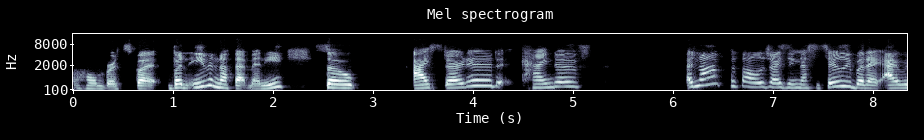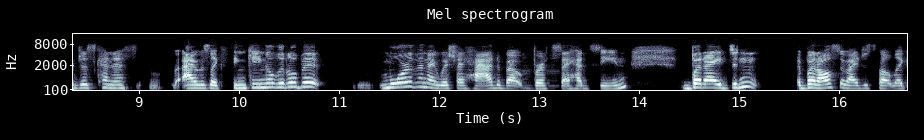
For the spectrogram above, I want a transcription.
home births, but but even not that many. So I started kind of uh, not pathologizing necessarily, but I, I would just kind of I was like thinking a little bit more than I wish I had about births I had seen. But I didn't but also I just felt like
